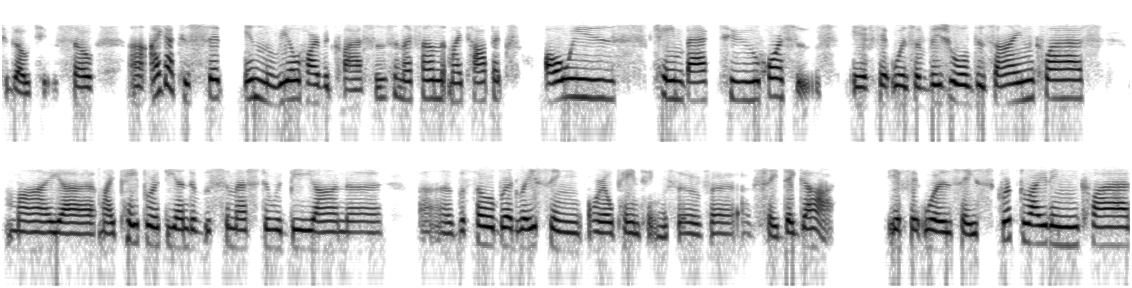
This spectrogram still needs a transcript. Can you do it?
to go to. So uh, I got to sit in the real Harvard classes, and I found that my topics always came back to horses. If it was a visual design class, my uh, my paper at the end of the semester would be on uh, uh, the thoroughbred racing oil paintings of, uh, of say Degas. If it was a script writing class,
